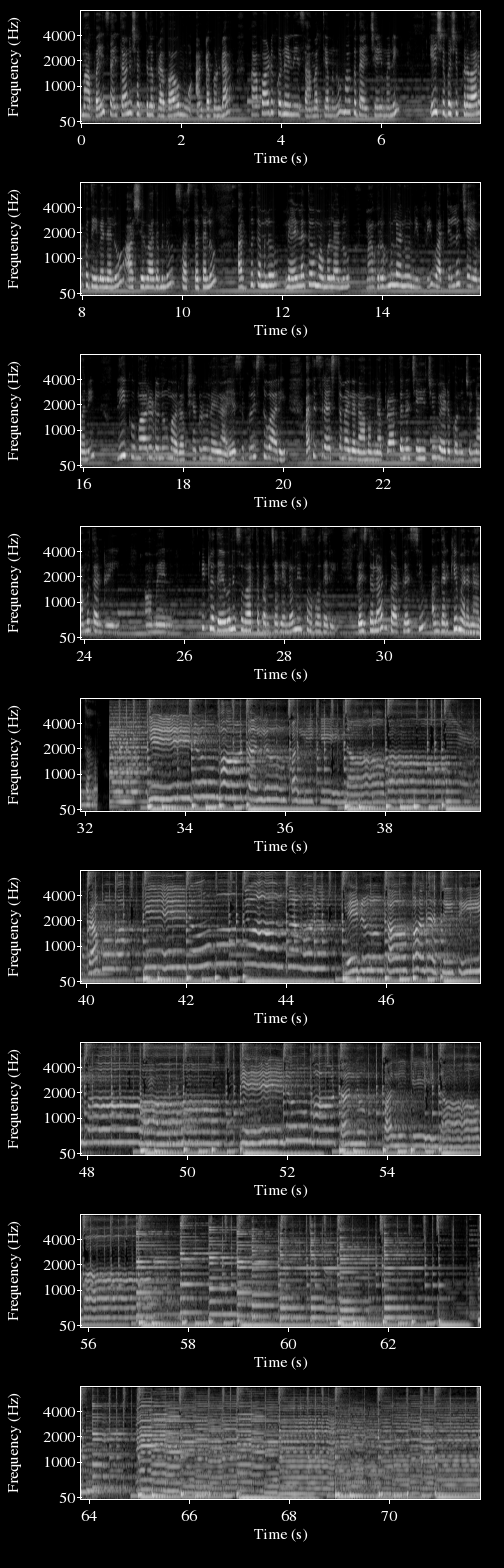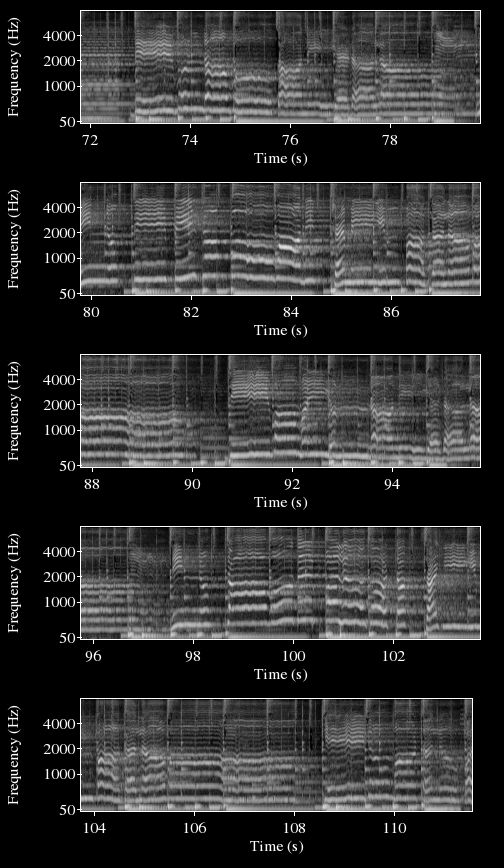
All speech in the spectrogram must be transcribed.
మాపై సైతాను శక్తుల ప్రభావము అంటకుండా కాపాడుకునే నీ సామర్థ్యమును మాకు దయచేయమని ఈ శుభ శుక్రవారపు దీవెనలు ఆశీర్వాదములు స్వస్థతలు అద్భుతములు మేళ్ళతో మమ్ములను మా గృహములను నింపి వర్ధిల్లు చేయమని నీ కుమారుడును మా రక్షకుడునైన యేసుక్రీస్తు వారి అతి శ్రేష్టమైన నామమున ప్రార్థన చేయుచు వేడుకొనుచున్నాము తండ్రి. ఆమెన్. ఇట్లా దేవుని సువార్త పరిచర్యలో మీ సహోదరి praise the Lord God bless you. అందరికీ మరణాత.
